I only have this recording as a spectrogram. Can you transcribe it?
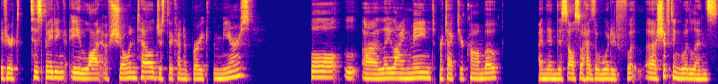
If you're anticipating a lot of show and tell, just to kind of break the mirrors. Full uh, Leyline main to protect your combo. And then this also has the wooded foot, uh, shifting woodlands.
